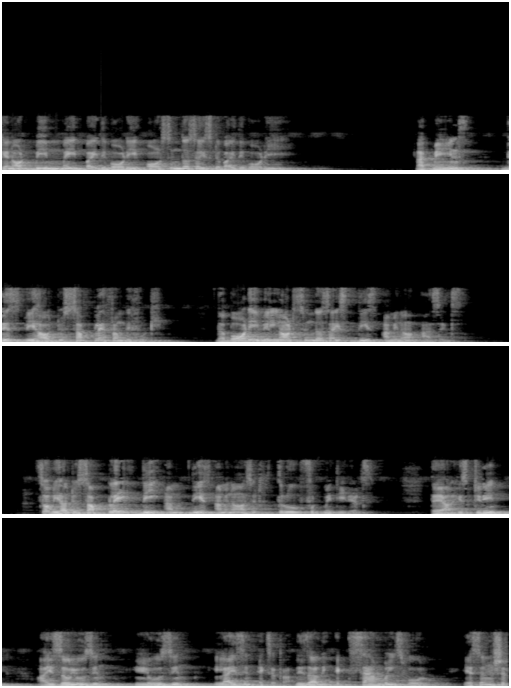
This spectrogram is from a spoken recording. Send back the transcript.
cannot be made by the body or synthesized by the body. That means this we have to supply from the food. The body will not synthesize these amino acids. So we have to supply the, um, these amino acids through food materials. They are histidine, isoleucine, leucine, lysine, etc. These are the examples for essential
